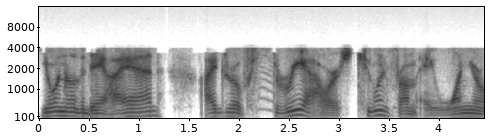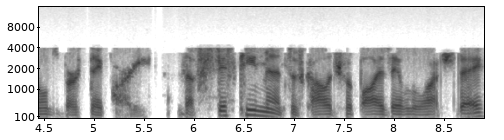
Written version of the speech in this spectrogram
You want to know the day I had? I drove three hours to and from a one year old's birthday party. The 15 minutes of college football I was able to watch today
